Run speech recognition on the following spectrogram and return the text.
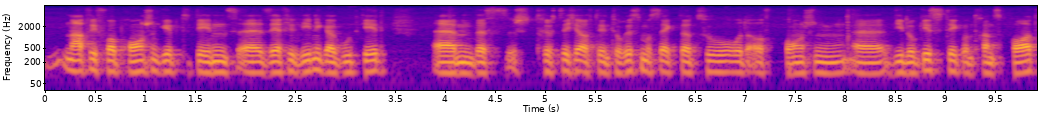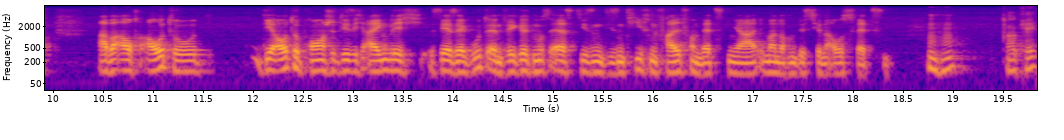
nach wie vor Branchen gibt, denen es äh, sehr viel weniger gut geht. Ähm, das trifft sicher auf den Tourismussektor zu oder auf Branchen äh, wie Logistik und Transport. Aber auch Auto, die Autobranche, die sich eigentlich sehr, sehr gut entwickelt, muss erst diesen, diesen tiefen Fall vom letzten Jahr immer noch ein bisschen auswetzen. Mhm. Okay,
